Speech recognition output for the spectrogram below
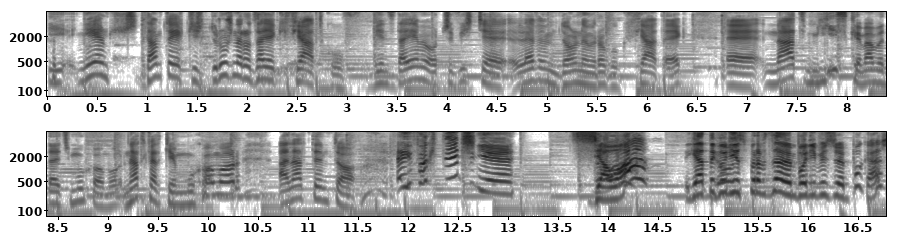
i nie wiem, czy dam to jakieś różne rodzaje kwiatków, więc dajemy oczywiście lewym dolnym rogu kwiatek. E, nad miskę mamy dać muchomor, nad kwiatkiem muchomor, a nad tym to. Ej, faktycznie! Działa? Ja tego No. nie sprawdzałem, bo nie wierzyłem. Pokaż.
